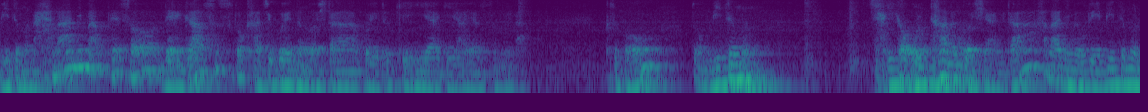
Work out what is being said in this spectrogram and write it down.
믿음은 하나님 앞에서 내가 스스로 가지고 있는 것이라고 이렇게 이야기하였습니다. 그리고 또 믿음은 자기가 옳다 하는 것이 아니라 하나님이 우리의 믿음을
